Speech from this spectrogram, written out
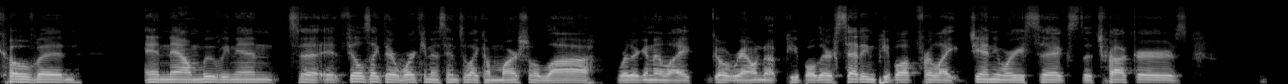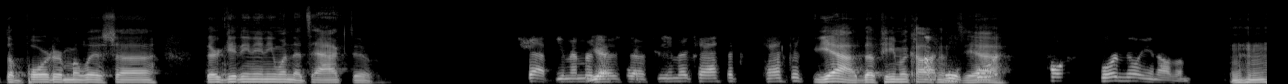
COVID, and now moving in. To, it feels like they're working us into like a martial law where they're gonna like go round up people. They're setting people up for like January 6th, the truckers, the border militia. They're getting anyone that's active. Shep, you remember Yes, those uh, FEMA casket, caskets? Yeah, the FEMA coffins. four- yeah. Four million of them. Mm-hmm.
